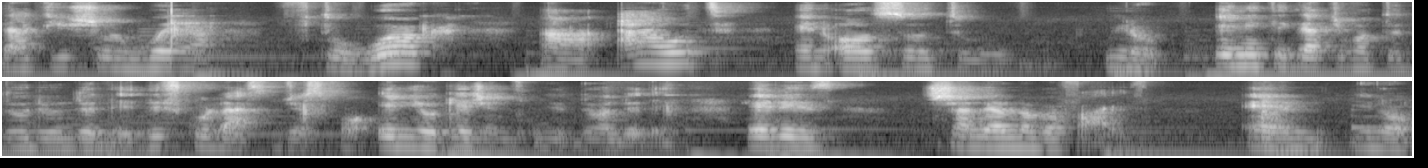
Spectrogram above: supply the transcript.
that you should wear to work uh, out and also to you know anything that you want to do during the day. This could last just for any occasion during the day. It is chanel number five. And you know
